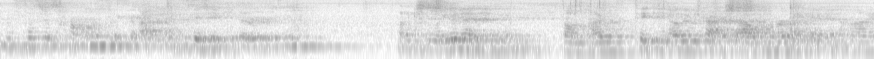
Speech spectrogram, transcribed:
It was such a promise that God would take care of me. Actually, later that evening, um, I was taking other trash out and burning it, and I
